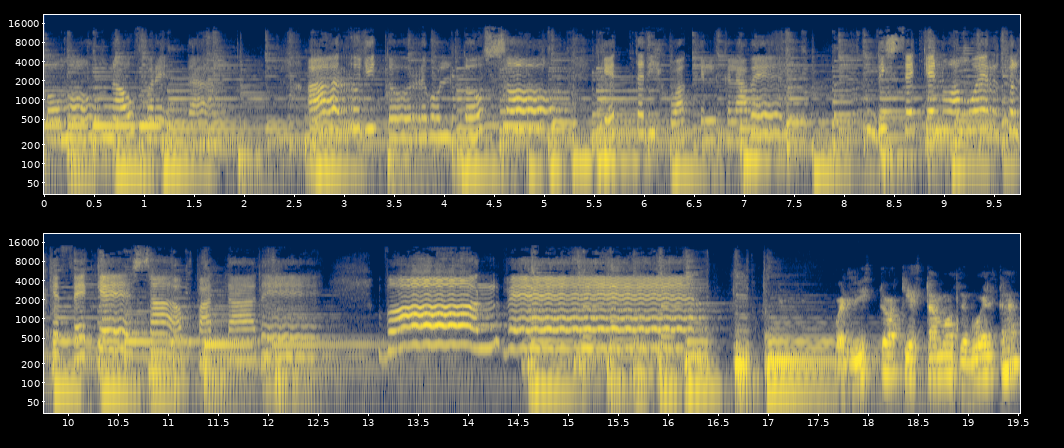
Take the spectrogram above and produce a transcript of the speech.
como una ofrenda. Arroyito revoltoso, ¿qué te dijo aquel clavel? Dice que no ha muerto el jefe, que Zapata de volver. Pues listo, aquí estamos de vuelta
